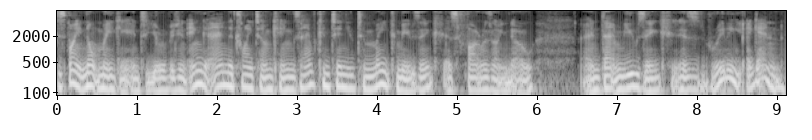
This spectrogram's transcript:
despite not making it into Eurovision, Inga and the Tritone Kings have continued to make music, as far as I know, and that music is really, again,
